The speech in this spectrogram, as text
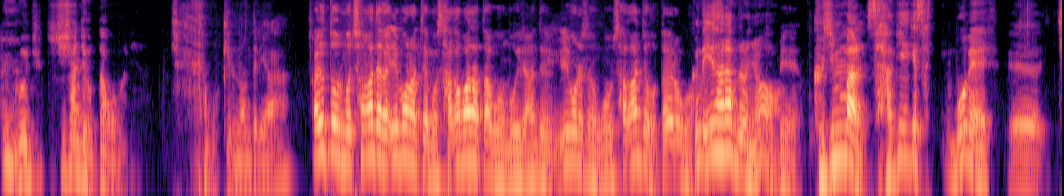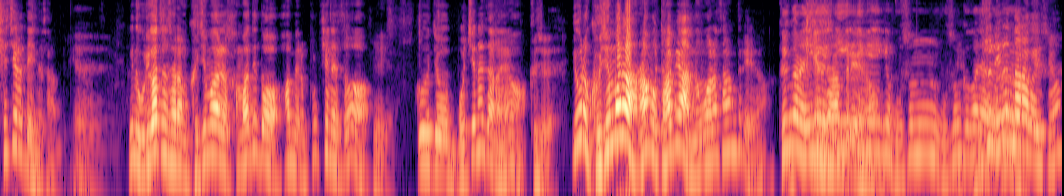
그 지시한 적 없다고 말이야. 참 웃기는 놈들이야. 아니 또뭐 청와대가 일본한테 뭐 사과 받았다고 뭐 이러는데 일본에서는 뭐 사과한 적 없다 이러고. 근데 이 사람들은요, 예. 거짓말, 사기, 이게 사- 몸에 에, 체질화되어 있는 사람들이에요. 예. 근데 우리 같은 사람은 거짓말 한마디도 하면 불편해서 예. 그저못 지내잖아요. 그죠. 이거는 거짓말을 안 하고 답이 안 넘어가는 사람들이에요. 그러니까 이게, 이게, 사람들이에요. 이게 이게 무슨 무슨 그거냐. 무슨 이런 나라가 있어요?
